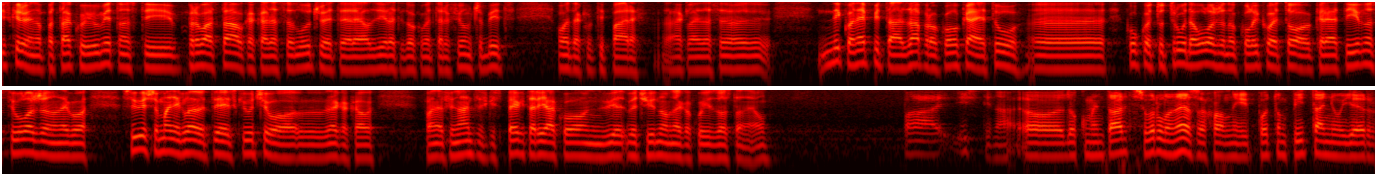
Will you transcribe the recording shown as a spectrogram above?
iskriveno, pa tako i umjetnosti. Prva stavka kada se odlučujete realizirati dokumentarni film će biti odakle ti pare. Dakle, da se niko ne pita zapravo kolika je tu, e, koliko je tu truda uloženo, koliko je to kreativnosti uloženo, nego svi više manje gledaju te isključivo e, nekakav pa financijski spektar, iako on većinom nekako izostane. Jel? Pa istina, e, dokumentarci su vrlo nezahvalni po tom pitanju jer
